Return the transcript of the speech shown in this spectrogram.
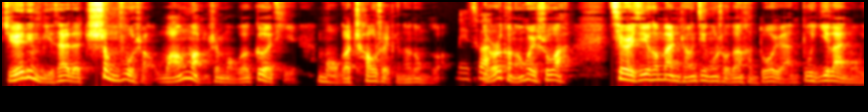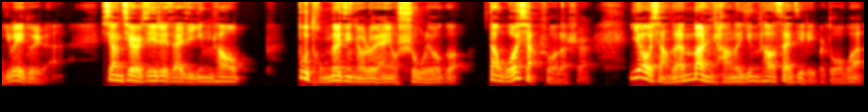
决定比赛的胜负手往往是某个个体、某个超水平的动作。没错有，人可能会说啊，切尔西和曼城进攻手段很多元，不依赖某一位队员。像切尔西这赛季英超不同的进球队员有十五六个。但我想说的是，要想在漫长的英超赛季里边夺冠，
